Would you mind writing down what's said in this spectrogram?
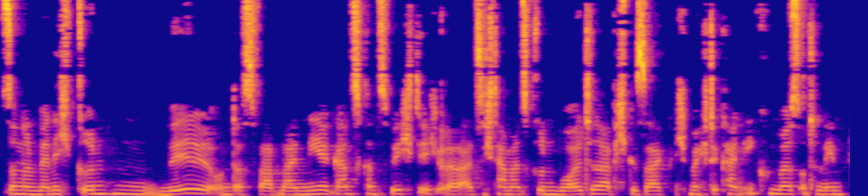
sondern wenn ich gründen will, und das war bei mir ganz, ganz wichtig, oder als ich damals gründen wollte, habe ich gesagt, ich möchte kein E-Commerce-Unternehmen,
